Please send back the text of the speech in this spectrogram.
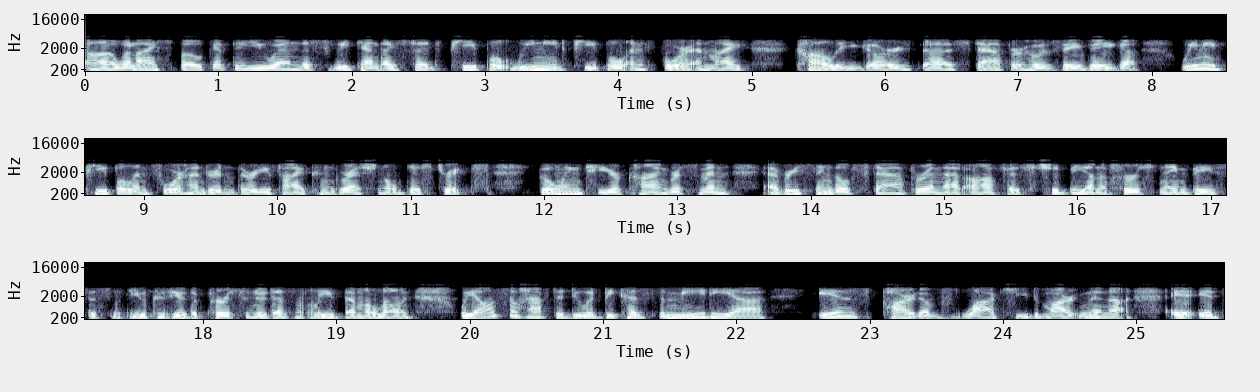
uh, when I spoke at the UN this weekend, I said, people, we need people and four, and my colleague or uh, staffer, Jose Vega, we need people in 435 congressional districts going to your congressman. Every single staffer in that office should be on a first name basis with you because you're the person who doesn't leave them alone. We also have to do it because the media is part of Lockheed Martin. And uh, it's,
